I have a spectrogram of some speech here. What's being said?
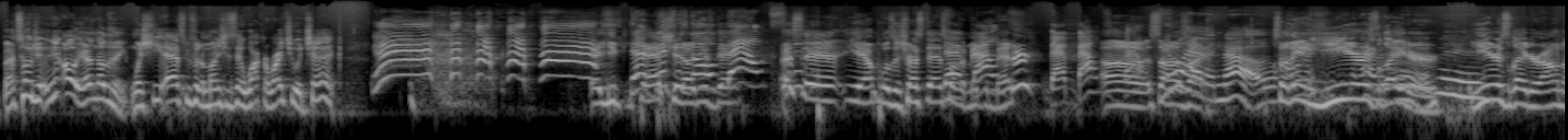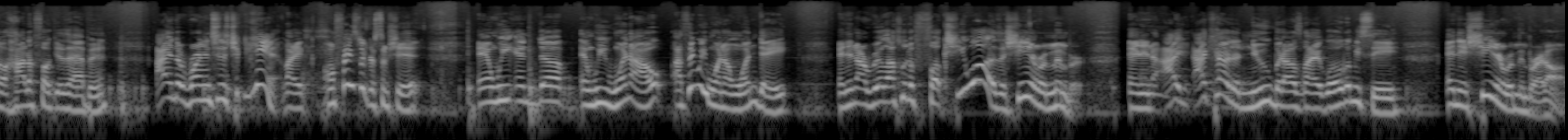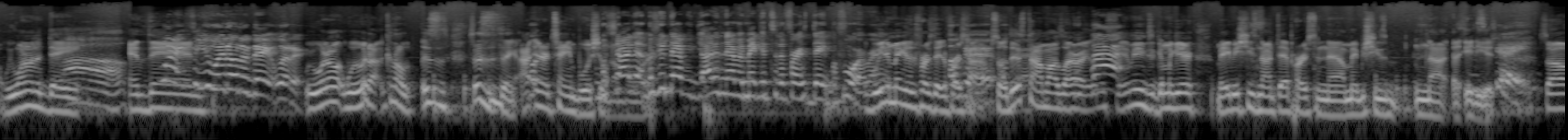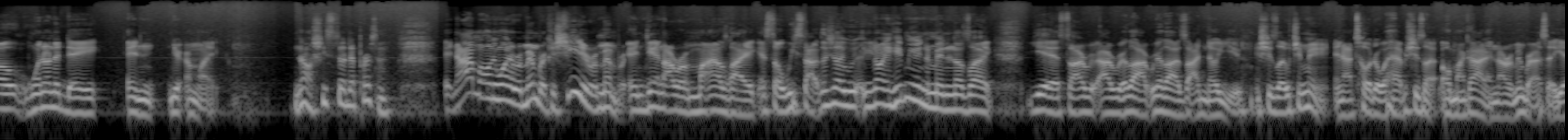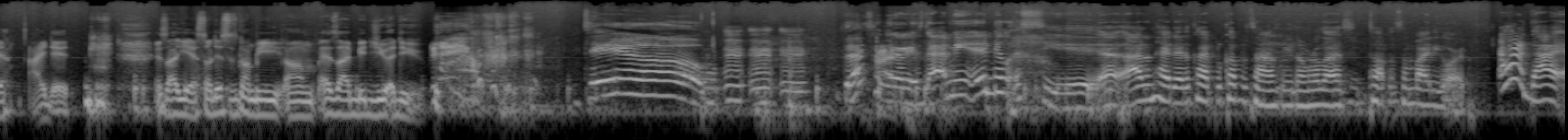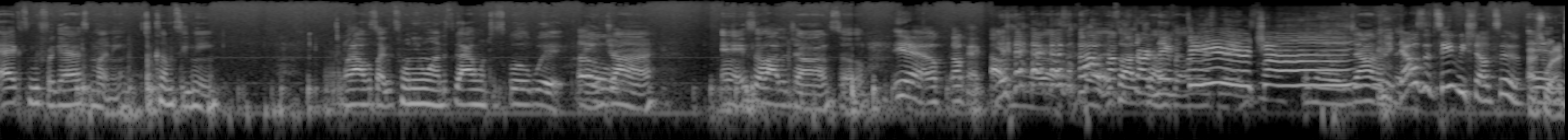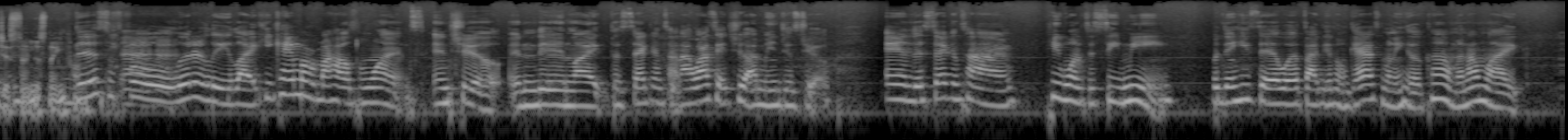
But I told you, oh, yeah, another thing. When she asked me for the money, she said, well, I can write you a check. and you can That cash bitch it on this day. bounce. I said, yeah, I'm supposed to trust that. supposed to make bounce, it better. That bounce. Uh, bounce. so you I was have like, it now. so then years later, now? years later, I don't know how the fuck this happened. I end up running into this chick again, like on Facebook or some shit. And we end up and we went out. I think we went on one date. And then I realized who the fuck she was, and she didn't remember. And then I, I kind of knew, but I was like, well, let me see. And then she didn't remember at all. We went on a date, Wow. and then Wait, so you went on a date with her. we went on. We went out. Come on, this is so this is the thing. I entertain bullshit. But, when y'all, but you never, y'all didn't never make it to the first date before, right? We didn't make it to the first date the first Okay, time. So this time I was like, all right, let me see. Let me just give me here. Maybe she's not that person now. Maybe she's not an idiot. straight. So went on a date, and you're- I'm like, no, she's still that person. And I'm the only one to remember because she didn't remember. And then I remind, I was like, and so we stopped. She's like, you don't hit me in a minute. And I was like, yeah. So I, I realized, realized I know you. And she's like, what you mean? And I told her what happened. She's like, oh my God. And I remember I said, yeah, I did. it's like, yeah, so this is going to be um, as I bid you adieu. Damn. That's hilarious. That I mean, it'd be like shit. I, I done had that a couple, couple of times where you don't realize you talk to somebody or. I had a guy ask me for gas money to come see me when I was like 21. This guy I went to school with named Oh. John, and it's a lot of John. So Yeah. Okay. I Yeah. was, uh, I was but about to start John naming Bell. Dear his name was Jonathan. That was a TV show too. That's where I just sent this thing from. This fool Uh-huh. literally like he came over my house once and chill, and then like the second time, now when I say chill, I mean just chill. And the second time, he wanted to see me, but then he said, "Well, if I give him gas money, he'll come." And I'm like,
